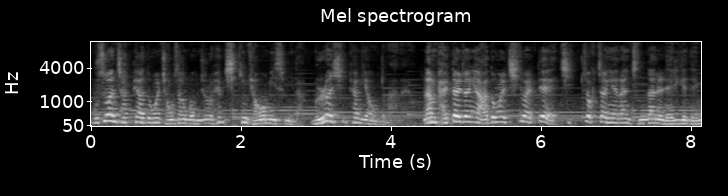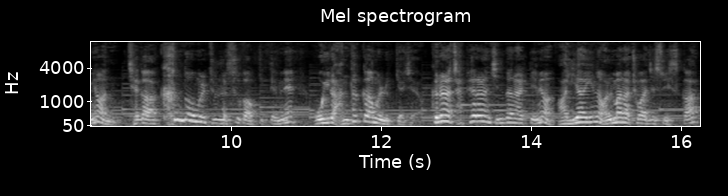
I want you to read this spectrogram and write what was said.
무수한 자폐 아동을 정상 범주로 회복시킨 경험이 있습니다. 물론 실패한 경험도 많아요. 난 발달장애 아동을 치료할 때 지적장애라는 진단을 내리게 되면 제가 큰 도움을 줄 수가 없기 때문에 오히려 안타까움을 느껴져요. 그러나 자폐라는 진단을 할 때면 아, 이 아이는 얼마나 좋아질 수 있을까?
